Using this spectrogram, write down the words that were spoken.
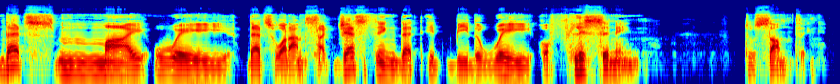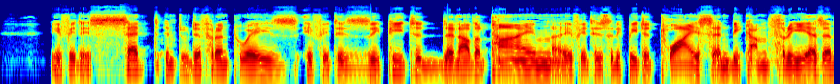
that's my way. That's what I'm suggesting that it be the way of listening to something. If it is said in two different ways, if it is repeated another time, if it is repeated twice and become three as a,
